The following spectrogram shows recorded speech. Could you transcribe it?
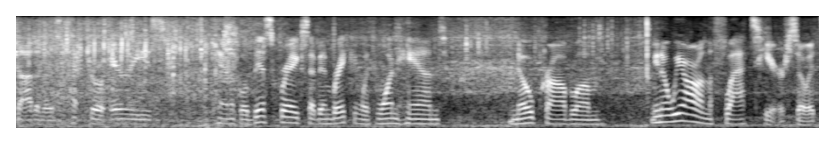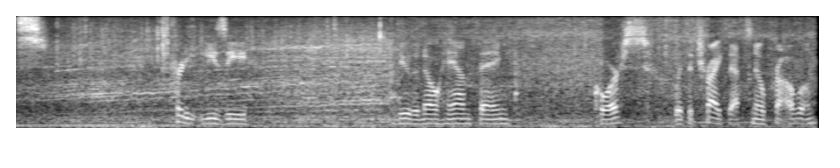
Shot of those Tektro Aries mechanical disc brakes. I've been braking with one hand, no problem. You know, we are on the flats here, so it's pretty easy. Do the no hand thing, of course. With the trike, that's no problem.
